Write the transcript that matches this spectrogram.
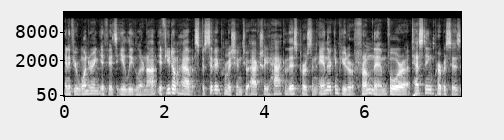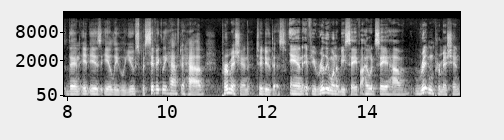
And if you're wondering if it's illegal or not, if you don't have specific permission to actually hack this person and their computer from them for testing purposes, then it is illegal. You specifically have to have permission to do this. And if you really want to be safe, I would say have written permission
